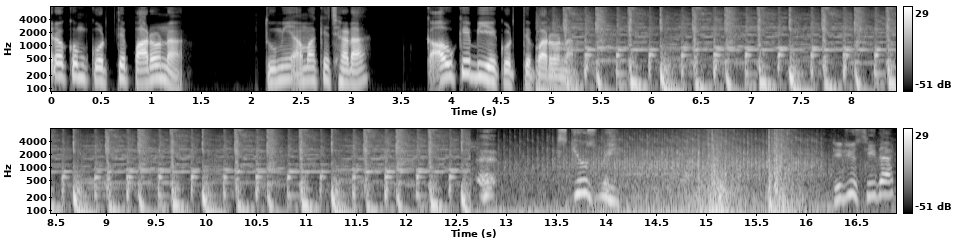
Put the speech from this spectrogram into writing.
এরকম করতে পারো না। তুমি আমাকে ছাড়া কাউকে বিয়ে করতে পারো না। Excuse me did you see that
